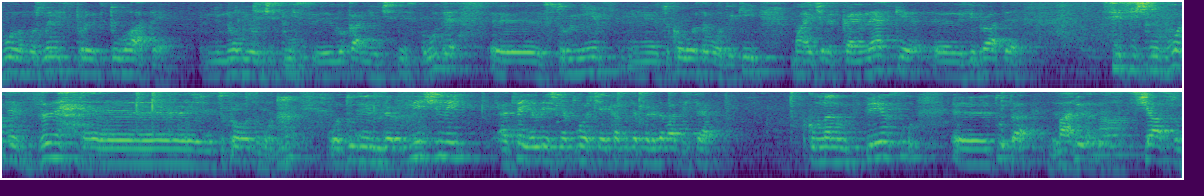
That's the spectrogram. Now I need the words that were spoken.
була можливість проєктувати нові очисні локальні очисні споруди е, в стороні цукрового заводу, який має через КНС е, зібрати всі січні води з е, цукрового заводу. От він буде розміщений, а це є лишня площа, яка буде передаватися комунальному підприємству. Е, Тут з, з часом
